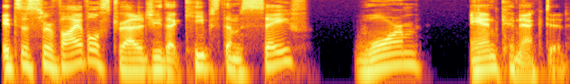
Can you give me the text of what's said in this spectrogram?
It's a survival strategy that keeps them safe, warm, and connected.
